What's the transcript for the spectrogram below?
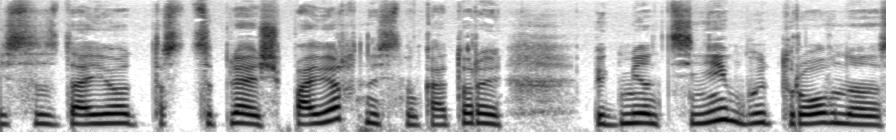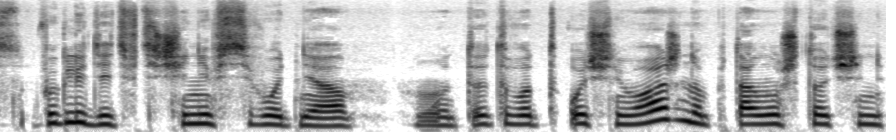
и создает сцепляющую поверхность, на которой пигмент теней будет ровно выглядеть в течение всего дня. Вот это вот очень важно, потому что очень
